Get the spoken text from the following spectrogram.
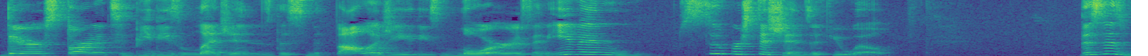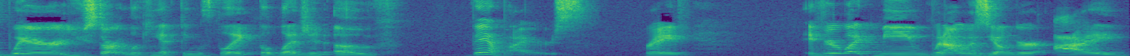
there started to be these legends, this mythology, these lores, and even superstitions, if you will. This is where you start looking at things like the legend of vampires, right? If you're like me, when I was younger, I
